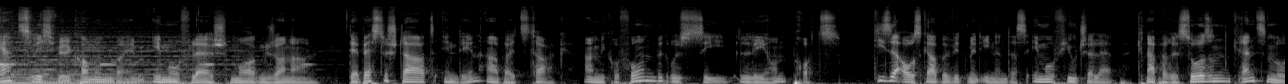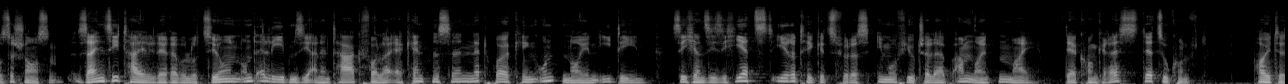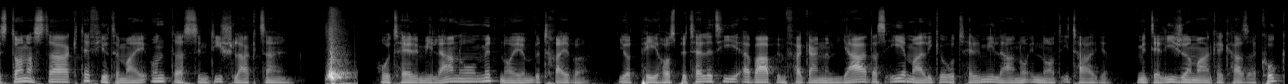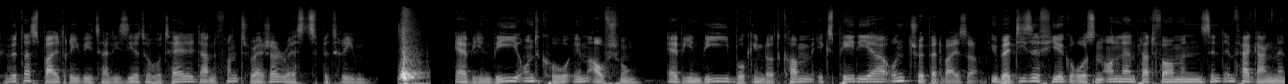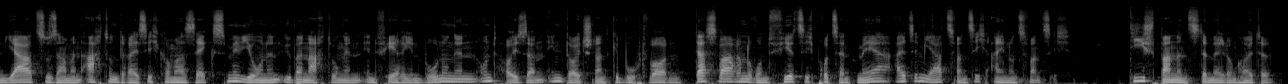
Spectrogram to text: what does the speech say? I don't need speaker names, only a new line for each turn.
Herzlich willkommen beim ImmoFlash Morgenjournal. Der beste Start in den Arbeitstag. Am Mikrofon begrüßt Sie Leon Protz. Diese Ausgabe widmet Ihnen das Immo Future Lab. Knappe Ressourcen, grenzenlose Chancen. Seien Sie Teil der Revolution und erleben Sie einen Tag voller Erkenntnisse, Networking und neuen Ideen. Sichern Sie sich jetzt Ihre Tickets für das Immo Future Lab am 9. Mai, der Kongress der Zukunft. Heute ist Donnerstag, der 4. Mai und das sind die Schlagzeilen. Hotel Milano mit neuem Betreiber. JP Hospitality erwarb im vergangenen Jahr das ehemalige Hotel Milano in Norditalien. Mit der Leisure-Marke Casa Cook wird das bald revitalisierte Hotel dann von Treasure Rests betrieben. Airbnb und Co. im Aufschwung. Airbnb, Booking.com, Expedia und TripAdvisor. Über diese vier großen Online-Plattformen sind im vergangenen Jahr zusammen 38,6 Millionen Übernachtungen in Ferienwohnungen und Häusern in Deutschland gebucht worden. Das waren rund 40 Prozent mehr als im Jahr 2021. Die spannendste Meldung heute.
